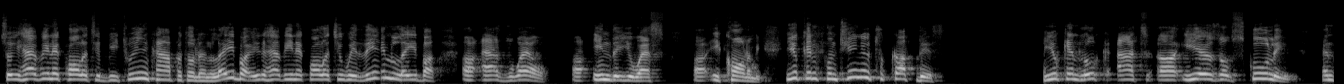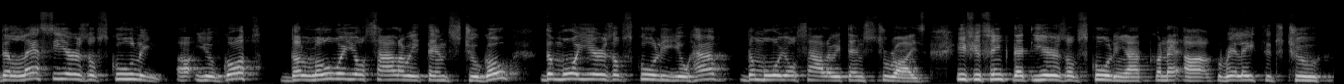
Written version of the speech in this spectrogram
So you have inequality between capital and labor, you have inequality within labor uh, as well uh, in the US uh, economy. You can continue to cut this. You can look at uh, years of schooling, and the less years of schooling uh, you've got, the lower your salary tends to go. The more years of schooling you have, the more your salary tends to rise. If you think that years of schooling are, are related to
